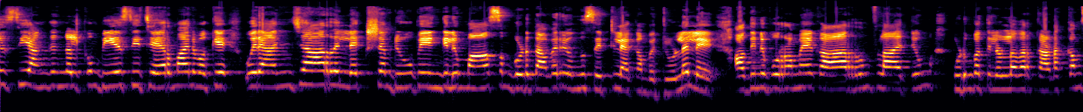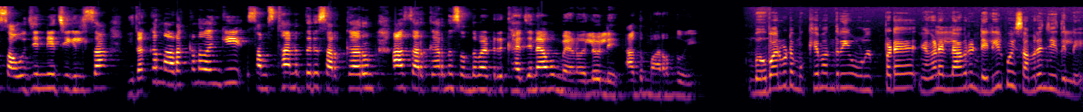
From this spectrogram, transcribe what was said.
എസ് സി അംഗങ്ങൾക്കും പി എസ് സി ചെയർമാനും ഒക്കെ ഒരു അഞ്ചാറ് ലക്ഷം രൂപയെങ്കിലും മാസം കൊടുത്ത് അവരെ ഒന്ന് സെറ്റിലാക്കാൻ പറ്റുള്ളൂ അല്ലേ അതിന് പുറമെ കാറും ഫ്ലാറ്റും കുടുംബത്തിലുള്ളവർക്കടക്കം സൗജന്യ ചികിത്സ ഇതൊക്കെ നടക്കണമെങ്കിൽ സംസ്ഥാനത്തൊരു സർക്കാരും ആ സർക്കാരിന് സ്വന്തമായിട്ടൊരു ഖജനാവും വേണമല്ലോ അല്ലേ? അത് മറന്നുപോയി. ബഹുമാനപ്പെട്ട മുഖ്യമന്ത്രി ഉൾപ്പെടെ ഞങ്ങൾ എല്ലാവരും ഡൽഹിയിൽ പോയി സമരം ചെയ്തില്ലേ?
